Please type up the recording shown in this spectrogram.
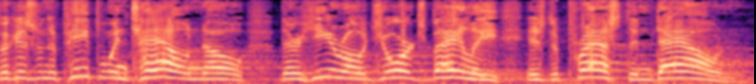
Because when the people in town know their hero, George Bailey, is depressed and down,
